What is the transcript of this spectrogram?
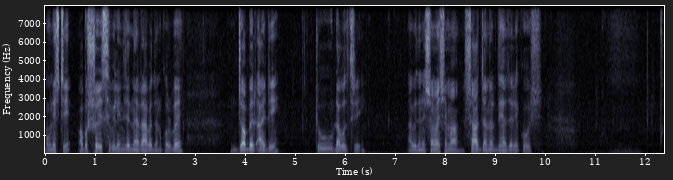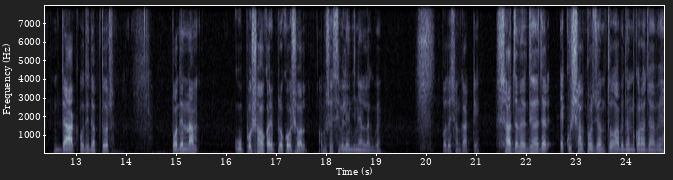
উনিশটি। অবশ্যই সিভিল ইঞ্জিনিয়াররা আবেদন করবে। জবের আইডি টু ডাবল থ্রি। আবেদনের সময়সীমা সাত জানুয়ারি দুই হাজার একুশ। ডাক অধিদপ্তর। পদের নাম উপসহকারী প্রকৌশল, অবশ্যই সিভিল ইঞ্জিনিয়ার লাগবে। পদের সংখ্যা আটটি। সাত জানুয়ারি দু হাজার একুশ সাল পর্যন্ত আবেদন করা যাবে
